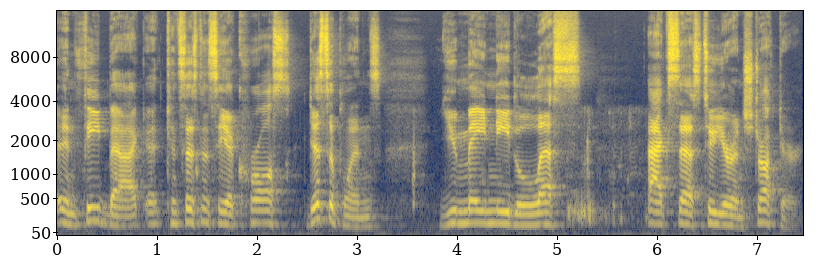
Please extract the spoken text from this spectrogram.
in feedback, uh, consistency across disciplines, you may need less access to your instructor.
